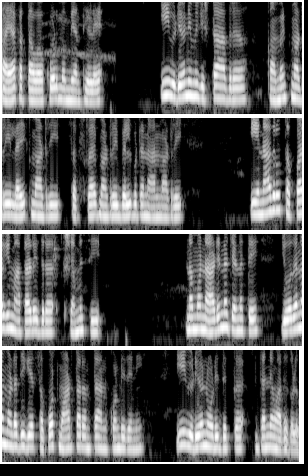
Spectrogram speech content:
ಕಾಯಕತ್ತಾವ ಕೋಡ್ ಮಮ್ಮಿ ಅಂಥೇಳಿ ಈ ವಿಡಿಯೋ ನಿಮಗೆ ಇಷ್ಟ ಆದ್ರೆ ಕಾಮೆಂಟ್ ಮಾಡಿರಿ ಲೈಕ್ ಮಾಡಿರಿ ಸಬ್ಸ್ಕ್ರೈಬ್ ಮಾಡಿರಿ ಬೆಲ್ ಬಟನ್ ಆನ್ ಮಾಡಿರಿ. ಏನಾದರೂ ತಪ್ಪಾಗಿ ಮಾತಾಡಿದ್ರೆ ಕ್ಷಮಿಸಿ. ನಮ್ಮ ನಾಡಿನ ಜನತೆ ಯೋಧನ ಮಡದಿಗೆ ಸಪೋರ್ಟ್ ಮಾಡ್ತಾರಂತ ಅಂದ್ಕೊಂಡಿದ್ದೀನಿ ಈ ವಿಡಿಯೋ ನೋಡಿದ್ದಕ್ಕೆ ಧನ್ಯವಾದಗಳು.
